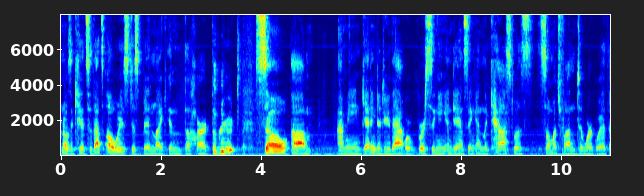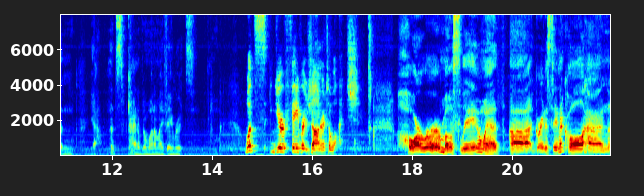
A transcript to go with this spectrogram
when I was a kid, so that's always just been like in the heart, the root. So, um, I mean, getting to do that, we're, we're singing and dancing, and the cast was so much fun to work with, and yeah, that's kind of been one of my favorites. What's your favorite genre to watch? Horror, mostly with uh, Greatest Day Nicole and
